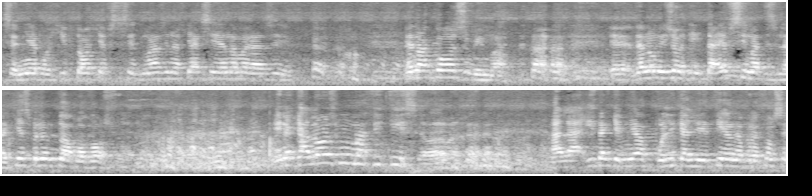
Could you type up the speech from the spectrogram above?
σε μια εποχή πτώχευσης ετοιμάζει να φτιάξει ένα μαγαζί. ένα κόσμημα. Ε, δεν νομίζω ότι τα εύσημα της βλακίας πρέπει να το αποδώσουν. Είναι καλός μου μαθητής. Αλλά ήταν και μια πολύ καλή αιτία να βρεθώ σε,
